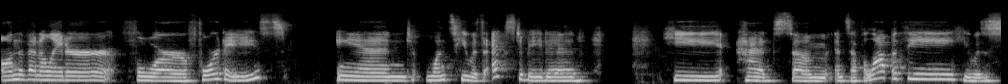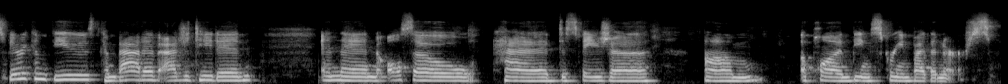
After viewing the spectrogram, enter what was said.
on the ventilator for four days. And once he was extubated, he had some encephalopathy. He was very confused, combative, agitated, and then also had dysphagia um, upon being screened by the nurse.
